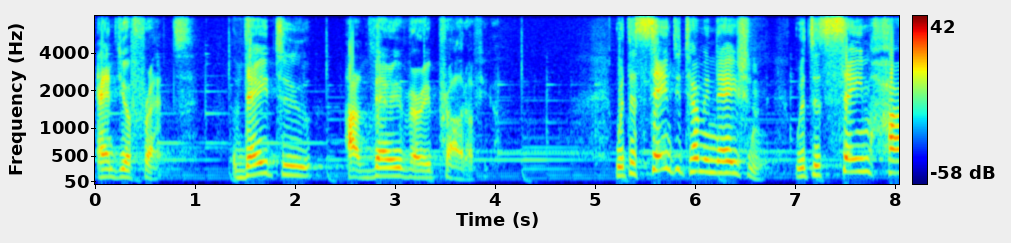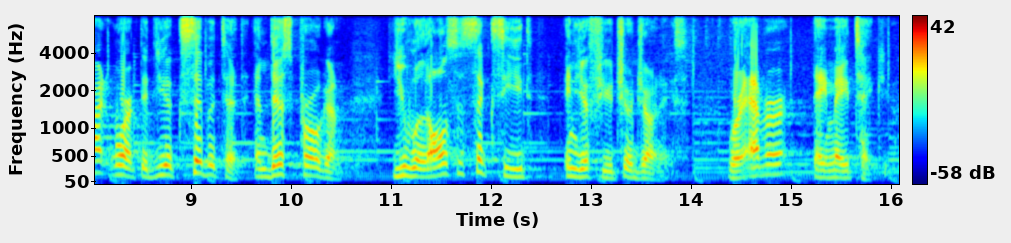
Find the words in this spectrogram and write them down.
and your friends. They too are very, very proud of you. With the same determination, with the same hard work that you exhibited in this program, you will also succeed in your future journeys, wherever they may take you.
